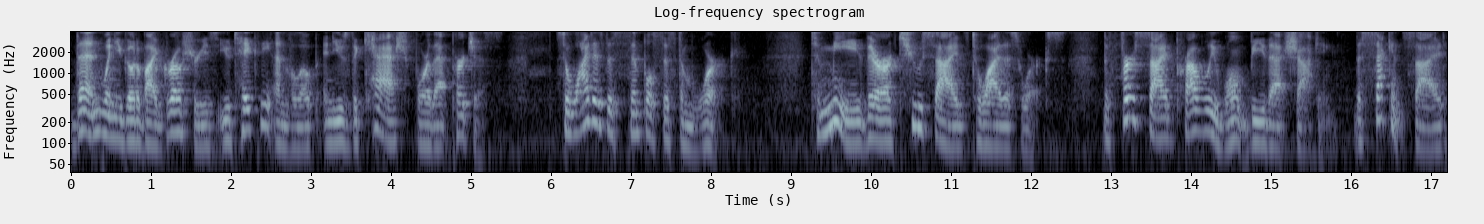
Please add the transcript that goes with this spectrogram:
Then, when you go to buy groceries, you take the envelope and use the cash for that purchase. So, why does this simple system work? To me, there are two sides to why this works. The first side probably won't be that shocking. The second side,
